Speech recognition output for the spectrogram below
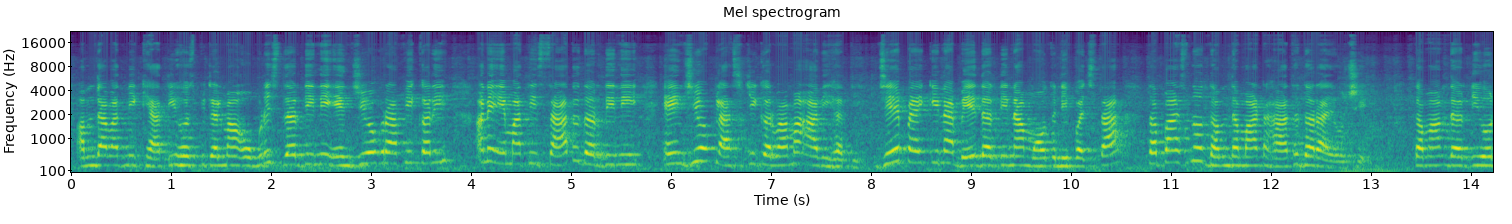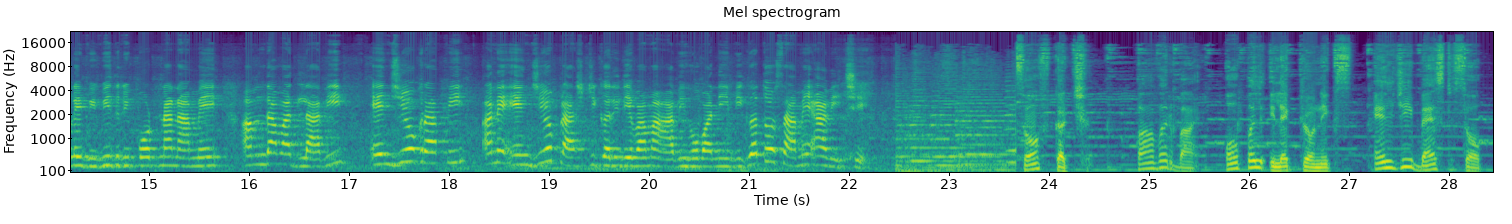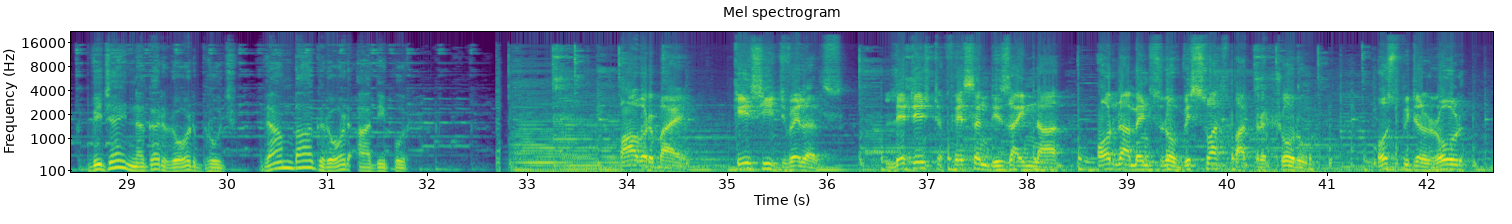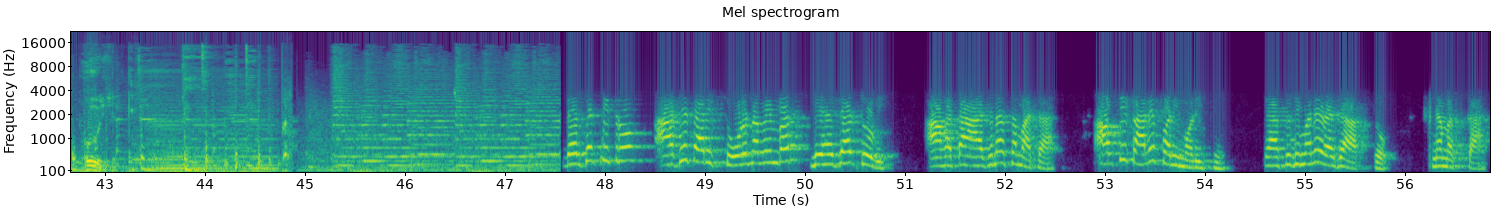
અમદાવાદની ખ્યાતિ હોસ્પિટલમાં ઓગણીસ દર્દીની એન્જિયોગ્રાફી કરી અને એમાંથી સાત દર્દીની એન્જિયોપ્લાસ્ટી કરવામાં આવી હતી, જે પૈકીના બે દર્દીના મોત નિપજતા તપાસનો ધમધમાટ હાથ ધરાયો છે. તમામ દર્દીઓને વિવિધ રિપોર્ટના નામે અમદાવાદ લાવી એન્જિયોગ્રાફી અને એન્જિયોપ્લાસ્ટી કરી દેવામાં આવી હોવાની વિગતો સામે આવી છે. સોફ Kutch power by Opal electronics LG best shop Vijaynagar road Bhuj Rambagh road Adipur. Power by KC jewellers latest fashion ડિઝાઇનના ઓર્નામેન્ટ્સનો વિશ્વાસપાત્ર શોરૂમ હોસ્પિટલ રોડ ભુજ. દર્શક મિત્રો, આજે તારીખ સોળ નવેમ્બર બે હજાર ચોવીસ. આ હતા આજના સમાચાર. આવતીકાલે ફરી મળીશું. ત્યાં સુધી મને રજા આપશો. નમસ્કાર.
